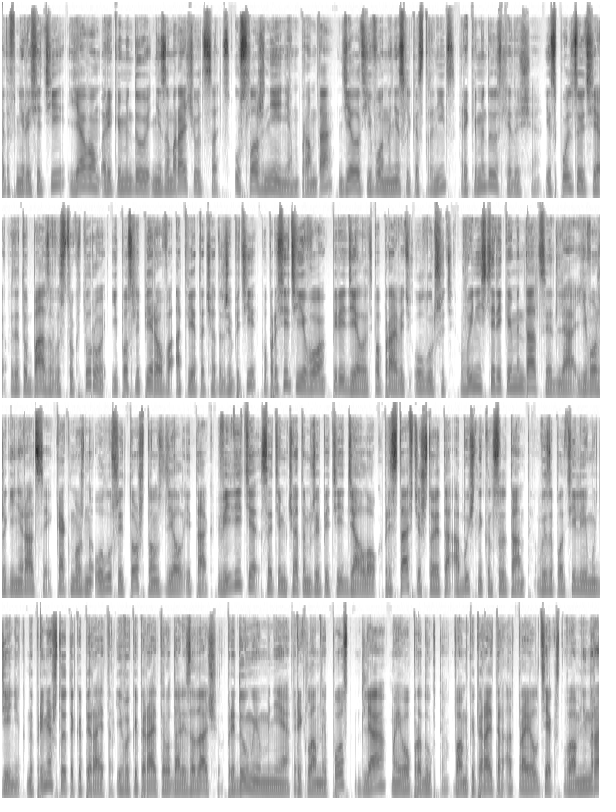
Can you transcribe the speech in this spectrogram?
ответов нейросети я вам рекомендую не заморачиваться с усложнением промпта, делать его на несколько страниц. Рекомендую следующее. Используйте вот эту базовую структуру и после первого ответа чата GPT попросите его переделать, поправить, улучшить, вынести рекомендации для его же генерации, как можно улучшить то, что он сделал и так. Введите с этим чатом GPT диалог. Представьте, что это обычный консультант, вы заплатили ему денег. Например, что это копирайтер, и вы копирайтеру дали задачу. Придумай мне рекламный пост для моего продукта. Вам копирайтер отправил текст, вам не нравится.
